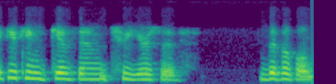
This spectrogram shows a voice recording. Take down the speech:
if you can give them two years of livable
